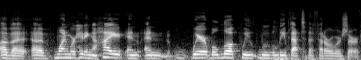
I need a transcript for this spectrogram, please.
of a of when we're hitting a height and and where it will look, we, we will leave that to the Federal Reserve.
